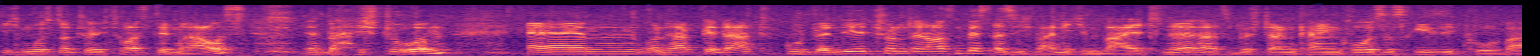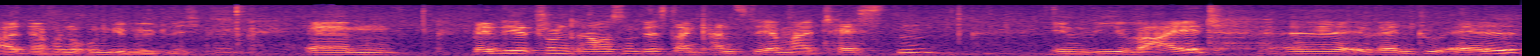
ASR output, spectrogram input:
Ich muss natürlich trotzdem raus, äh, bei Sturm. Ähm, und habe gedacht, gut, wenn du jetzt schon draußen bist, also ich war nicht im Wald, ne? also bestand kein großes Risiko, war halt einfach nur ungemütlich. Ähm, wenn du jetzt schon draußen bist, dann kannst du ja mal testen, inwieweit äh, eventuell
